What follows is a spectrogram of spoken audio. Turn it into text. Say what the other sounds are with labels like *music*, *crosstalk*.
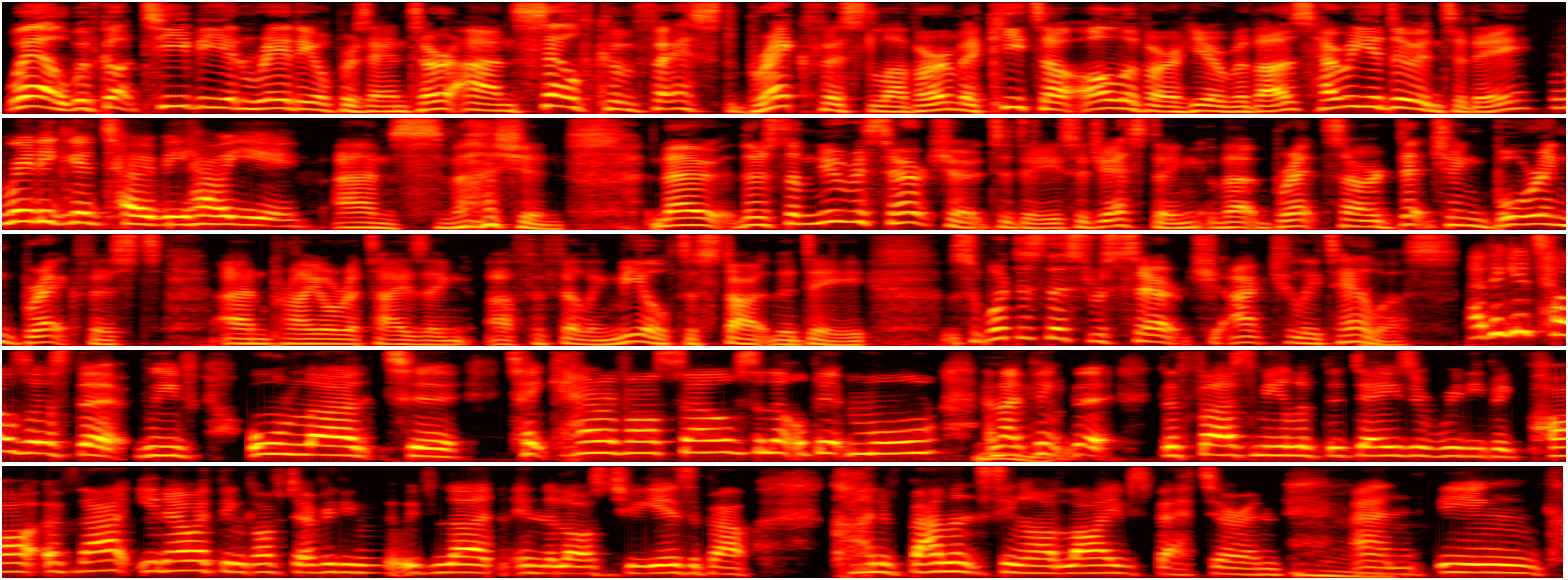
Well, we've got TV and radio presenter and self confessed breakfast lover Mikita Oliver here with us. How are you doing today? Really good, Toby. How are you? I'm smashing. Now, there's some new research out today suggesting that Brits are ditching boring breakfasts and prioritising a fulfilling meal to start the day. So, what does this research actually tell us? I think it tells us that we've all learned to take care of ourselves a little bit more. And I hmm. think that the first meal of the day is a really big part of that. You know, I think after everything that we've learned in the last two years about kind of balancing our lives better and and being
